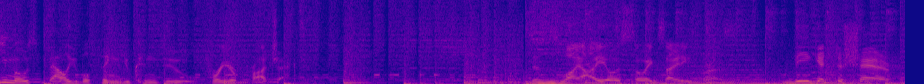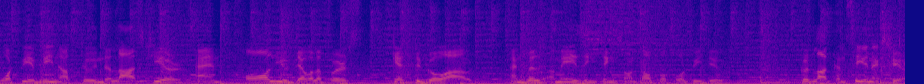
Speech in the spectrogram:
the most valuable thing you can do for your project. This is why I/O is so exciting for us. We get to share what we have been up to in the last year, and all you developers get to go out and build amazing things on top of what we do. Good luck and see you next year.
